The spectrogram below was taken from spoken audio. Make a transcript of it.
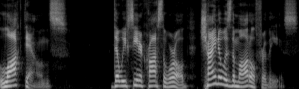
lockdowns that we've seen across the world, China was the model for these.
